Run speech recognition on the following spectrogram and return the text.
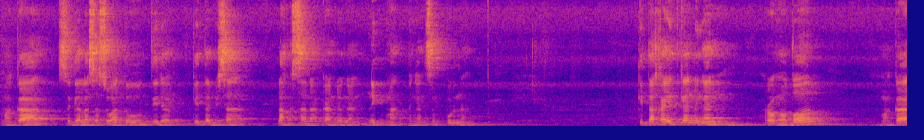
maka segala sesuatu tidak kita bisa laksanakan dengan nikmat dengan sempurna. Kita kaitkan dengan Ramadan maka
